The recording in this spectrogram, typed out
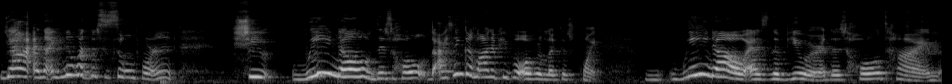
yeah, and I, you know what? This is so important. She, we know this whole. I think a lot of people overlook this point. We know as the viewer this whole time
